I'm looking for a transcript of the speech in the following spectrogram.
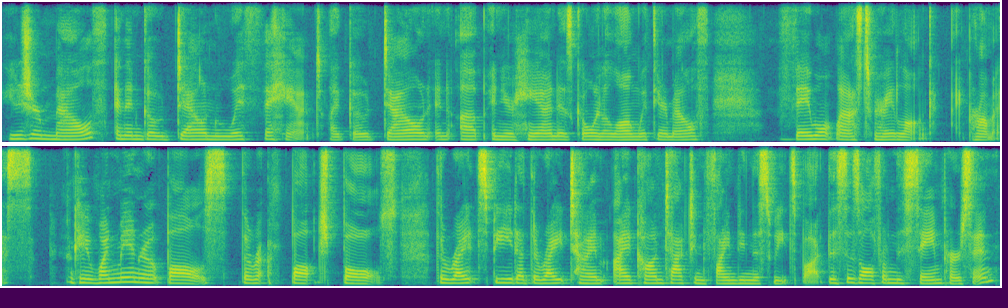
use your mouth and then go down with the hand. Like go down and up, and your hand is going along with your mouth. They won't last very long, I promise. Okay, one man wrote balls, the ball, balls, the right speed at the right time, eye contact, and finding the sweet spot. This is all from the same person.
